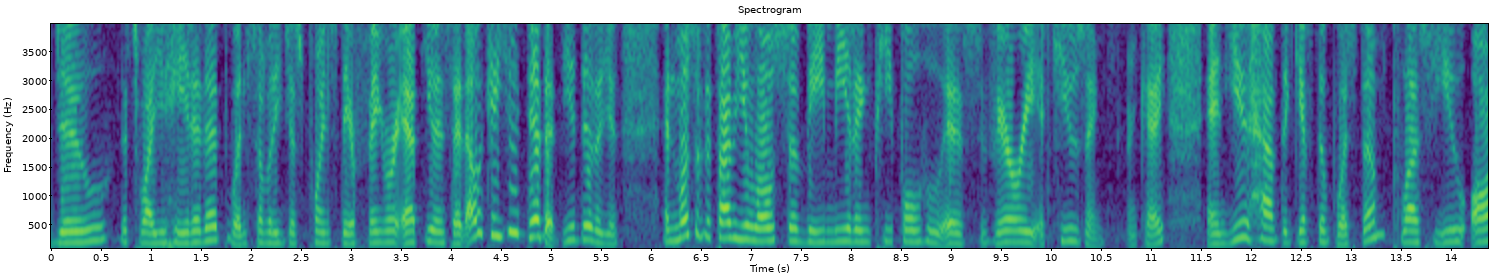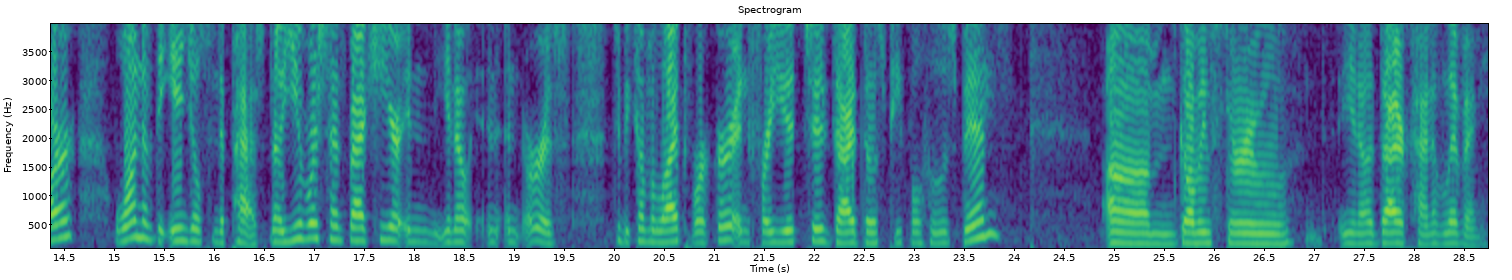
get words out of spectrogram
do. That's why you hated it when somebody just points their finger at you and said, "Okay, you did it. You did it." And most of the time, you will also be meeting people who is very accusing. Okay, and you have the gift of wisdom. Plus, you are one of the angels in the past. Now, you were sent back here in you know in, in Earth to become a light worker and for you to guide those people who's been um, going through you know dire kind of living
